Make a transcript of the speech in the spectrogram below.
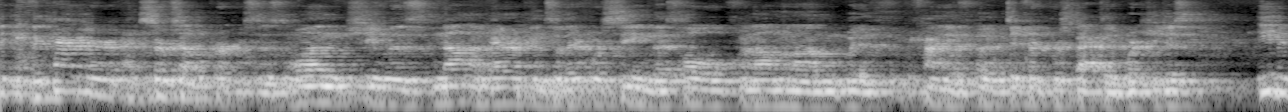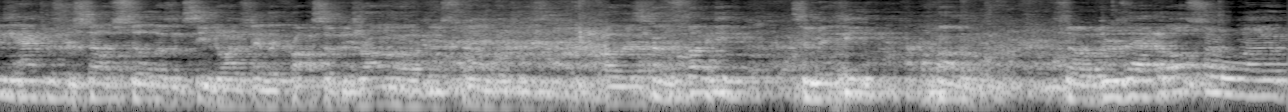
the, the character serves several purposes. One, she was not American, so therefore seeing this whole phenomenon with kind of a different perspective, where she just, even the actress herself still doesn't seem to understand the cross of the drama of this film, which is always kind of funny to me. Um, so there's that, but also, uh,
